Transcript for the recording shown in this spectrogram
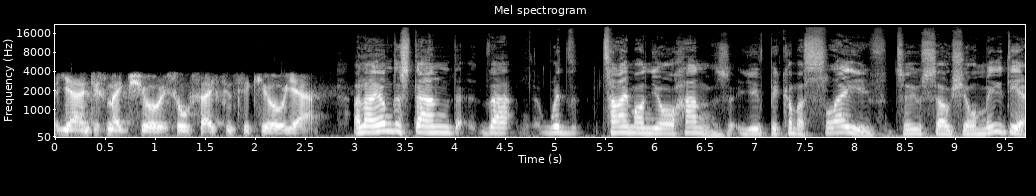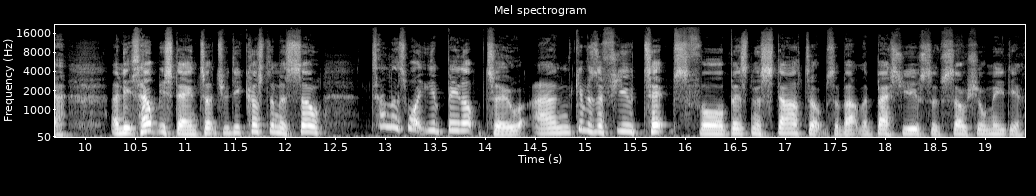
Yeah, and just make sure it's all safe and secure. Yeah. And I understand that with time on your hands, you've become a slave to social media and it's helped you stay in touch with your customers. So tell us what you've been up to and give us a few tips for business startups about the best use of social media.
